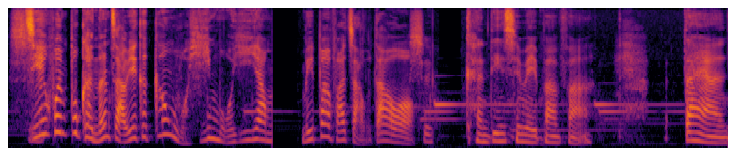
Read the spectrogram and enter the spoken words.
结婚不可能找一个跟我一模一样，没办法找到哦。是，肯定是没办法。当然，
